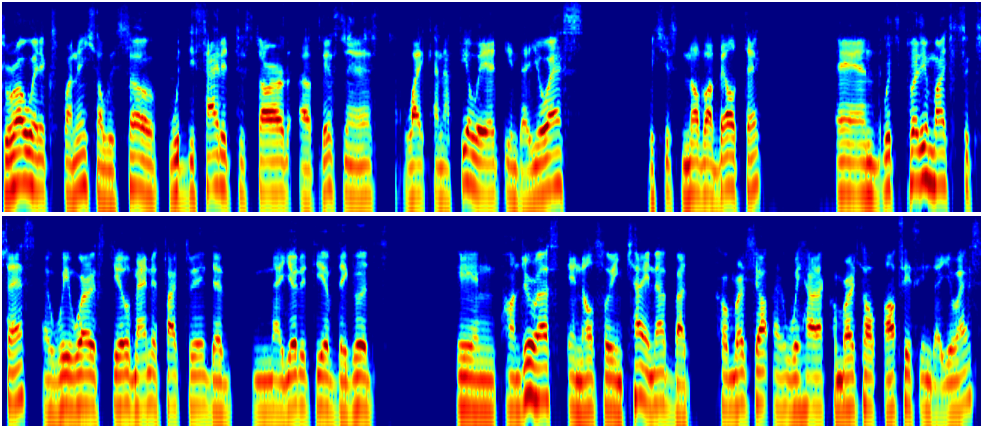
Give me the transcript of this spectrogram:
growing exponentially. So we decided to start a business like an affiliate in the US, which is Nova Beltec. And with pretty much success, we were still manufacturing the majority of the goods in Honduras and also in China, but commercial, we had a commercial office in the US.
